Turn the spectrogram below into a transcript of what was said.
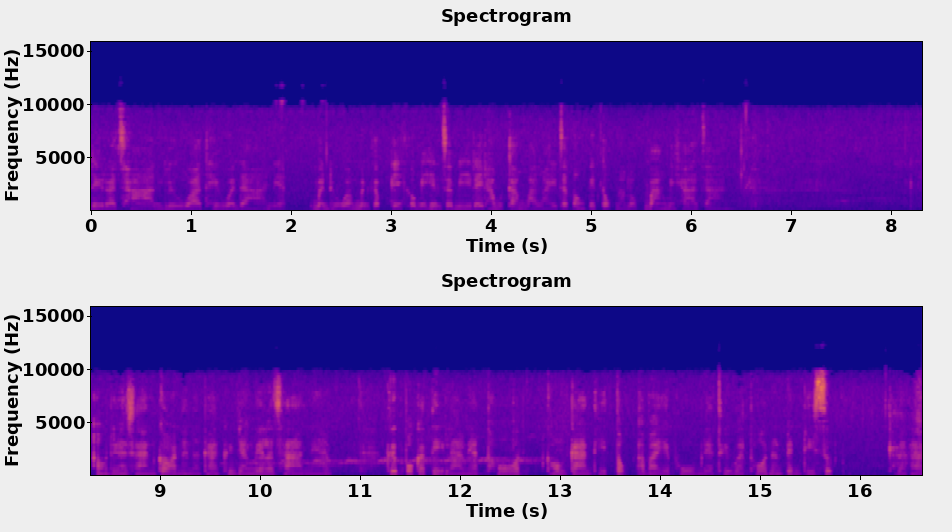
เดรัจฉานหรือว่าเทวดาเนี่ยเหมือนถึงว่าเหมือนกับเอ๊ะก็ไม่เห็นจะมีได้ทำกรรมอะไร จะต้องไปตกนรกบ้างไหมคะอาจารย์ เอาเดรัจฉานก่อนนะนะคะ คืออย่างเดรัจฉานเนี่ยคือปกติแล้วเนี่ยโทษของการที่ตกอบายภูมิเนี่ยถือว่าโทษนั้นเป็นที่สุดนะคะ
